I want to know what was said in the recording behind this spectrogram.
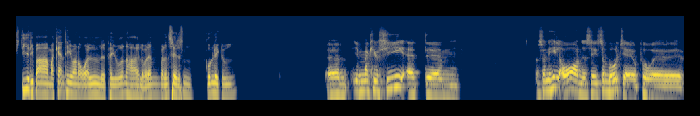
stiger de bare markant hele vejen over alle perioderne her, eller hvordan, hvordan ser det sådan grundlæggende ud? Øhm, jamen, man kan jo sige, at øhm, sådan helt overordnet set, så målte jeg jo på, øh,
